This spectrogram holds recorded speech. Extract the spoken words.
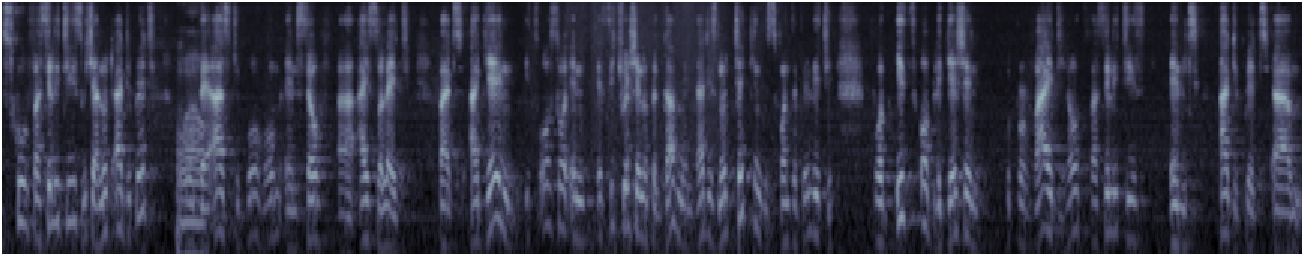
school facilities which are not adequate, wow. they're asked to go home and self uh, isolate. But again, it's also in a situation of a government that is not taking responsibility for its obligation to provide health facilities and adequate um,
